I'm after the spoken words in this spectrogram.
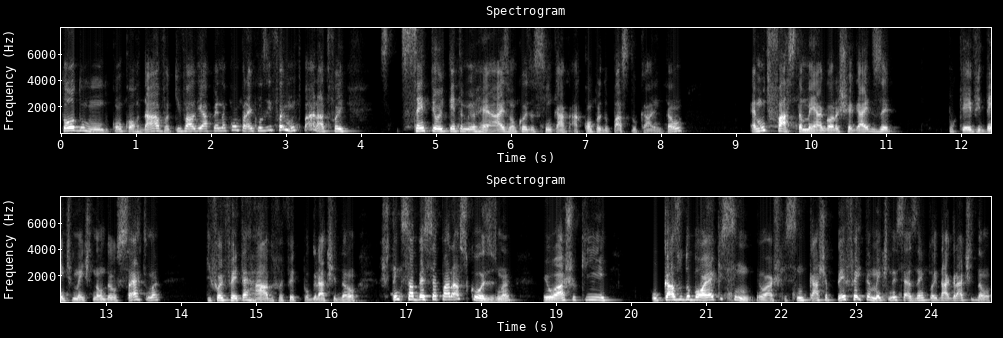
todo mundo concordava que valia a pena comprar. Inclusive foi muito barato, foi 180 mil reais, uma coisa assim, a, a compra do passe do cara. Então, é muito fácil também agora chegar e dizer, porque evidentemente não deu certo, né? Que foi feito errado, foi feito por gratidão. A gente tem que saber separar as coisas, né? Eu acho que o caso do Boeck, sim, eu acho que se encaixa perfeitamente nesse exemplo aí da gratidão.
